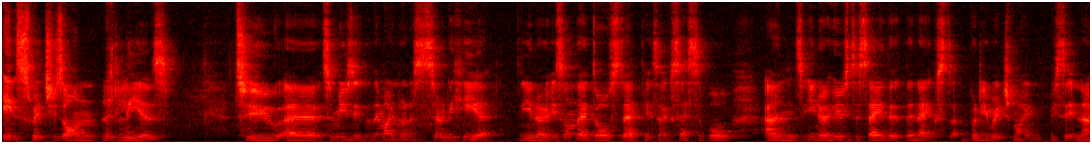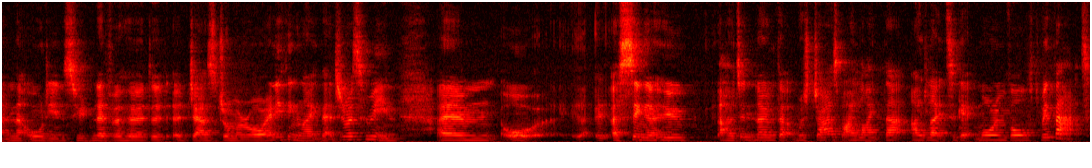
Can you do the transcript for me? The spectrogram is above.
it switches on little ears to, uh, to music that they might not necessarily hear. You know, it's on their doorstep, it's accessible, and you know, who's to say that the next Buddy Rich might be sitting out in that audience who'd never heard a, a jazz drummer or anything like that? Do you know what I mean? Um, or a singer who I didn't know that was jazz, but I like that. I'd like to get more involved with that.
